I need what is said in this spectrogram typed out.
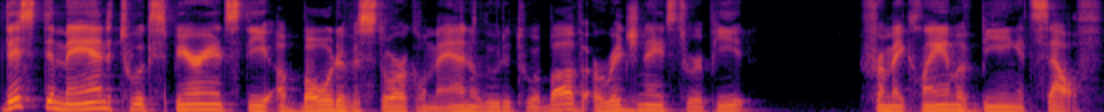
This demand to experience the abode of historical man alluded to above originates, to repeat, from a claim of being itself.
